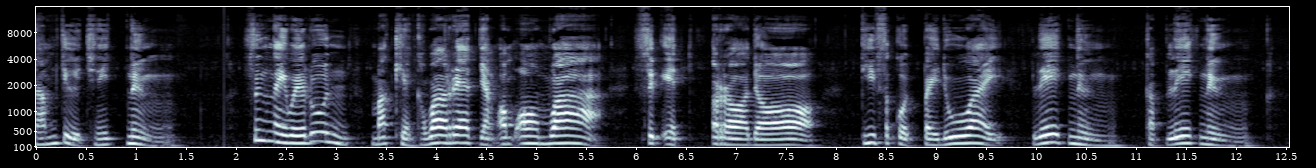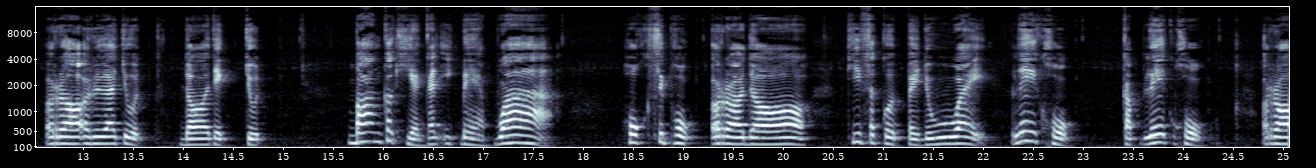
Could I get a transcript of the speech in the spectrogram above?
น้ำจืดชนิดหนึ่ง ซึ่งในวัยรุ่นมักเขียนคำว่าแรดอย่างอ้อมๆว่า 11 รอดอ ที่สะกดไปด้วยเลขหนึ่งกับเลขหนึ่งรอเรือจุด ดอเด็กจุด บ้างก็เขียนกันอีกแบบว่า 66 รอดอ ที่สะกดไปด้วย เลข 6 กับเลข 6 รอ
